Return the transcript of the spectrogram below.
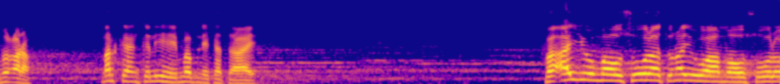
mucrab. Markaan keliyahay mebni ka tahay. Faayu mawsuulatun ayu waa mawsuulo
